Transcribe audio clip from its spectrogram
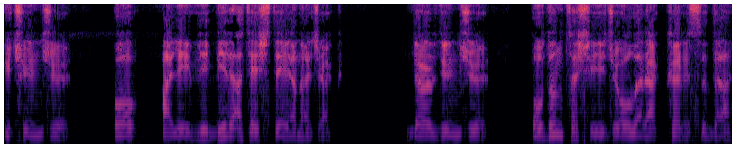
Üçüncü, o, alevli bir ateşte yanacak. Dördüncü, odun taşıyıcı olarak karısı da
